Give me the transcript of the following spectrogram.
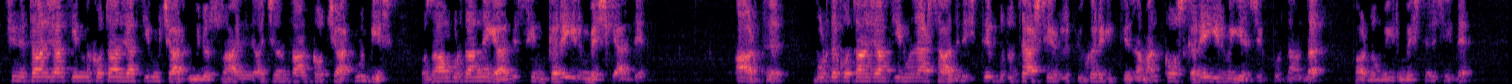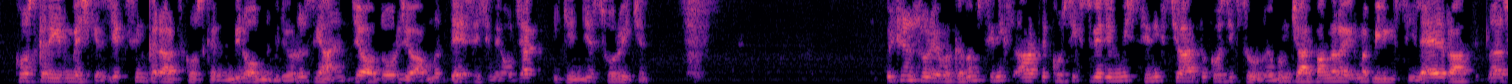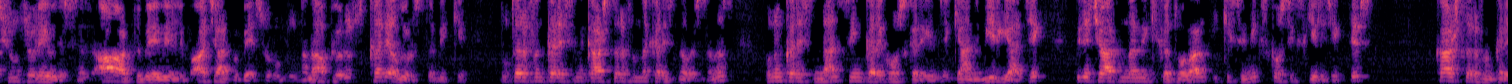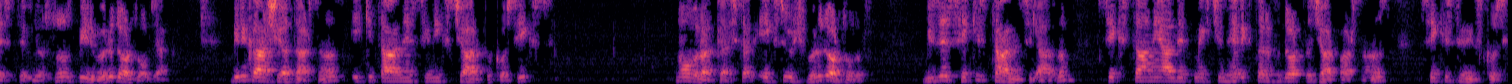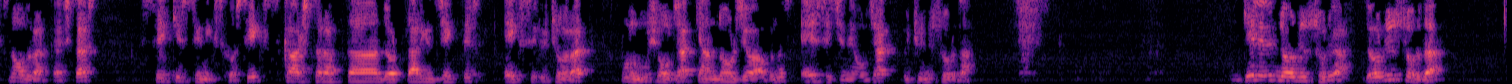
Şimdi tanjant 20 kotanjant 20 çarpımı biliyorsunuz. Aynı açının tan kot çarpımı 1. O zaman buradan ne geldi? Sin kare 25 geldi. Artı burada kotanjant 20'ler sadeleşti. Bu da ters çevrilip yukarı gittiği zaman kos kare 20 gelecek buradan da. Pardon bu 25 dereceydi. Kos kare 25 gelecek. Sin kare artı kos karenin 1 olduğunu biliyoruz. Yani cevap, doğru cevabımız D seçeneği olacak ikinci soru için. Üçüncü soruya bakalım. Sin x artı cos x verilmiş. Sin x çarpı cos x soruluyor. Bunun çarpanlara ayırma bilgisiyle rahatlıkla şunu söyleyebilirsiniz. A artı B verilip A çarpı B sorulduğunda ne yapıyoruz? Kare alıyoruz tabii ki. Bu tarafın karesini karşı tarafında karesini alırsanız bunun karesinden sin kare cos kare gelecek. Yani 1 gelecek. Bir de çarpımların iki katı olan 2 sin x cos x gelecektir. Karşı tarafın karesi de biliyorsunuz 1 bölü 4 olacak. Biri karşıya atarsanız 2 tane sin x çarpı cos x ne olur arkadaşlar? Eksi 3 bölü 4 olur. Bize 8 tanesi lazım. 8 tane elde etmek için her iki tarafı 4 ile çarparsanız 8 sin x cos x ne olur arkadaşlar? 8 sin x cos x. Karşı tarafta 4'ler gidecektir. Eksi 3 olarak bulunmuş olacak. Yani doğru cevabınız E seçeneği olacak 3. soruda. Gelelim 4. soruya. 4. soruda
